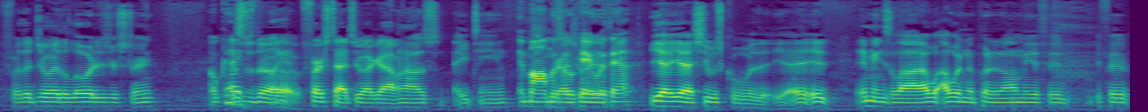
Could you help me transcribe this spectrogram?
for the joy of the Lord is your strength. Okay. This is the first tattoo I got when I was eighteen. And mom was okay with that. Yeah, yeah, she was cool with it. Yeah, it it, it means a lot. I, w- I wouldn't have put it on me if it if it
